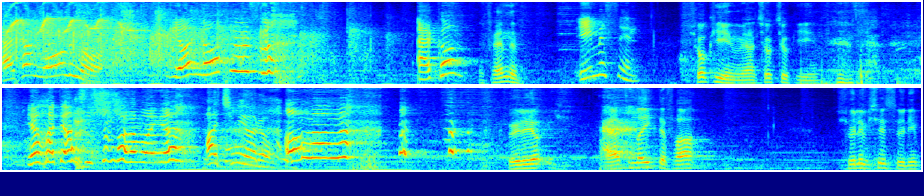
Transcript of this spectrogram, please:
Erkan ne oluyor? Ya ne yapıyorsun? Erkan, Efendim? iyi misin? Çok iyiyim ya. Çok çok iyiyim. Ya hadi açılsın paravan ya. Açmıyorum. Allah Allah. Böyle ya- hayatımda ilk defa şöyle bir şey söyleyeyim.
